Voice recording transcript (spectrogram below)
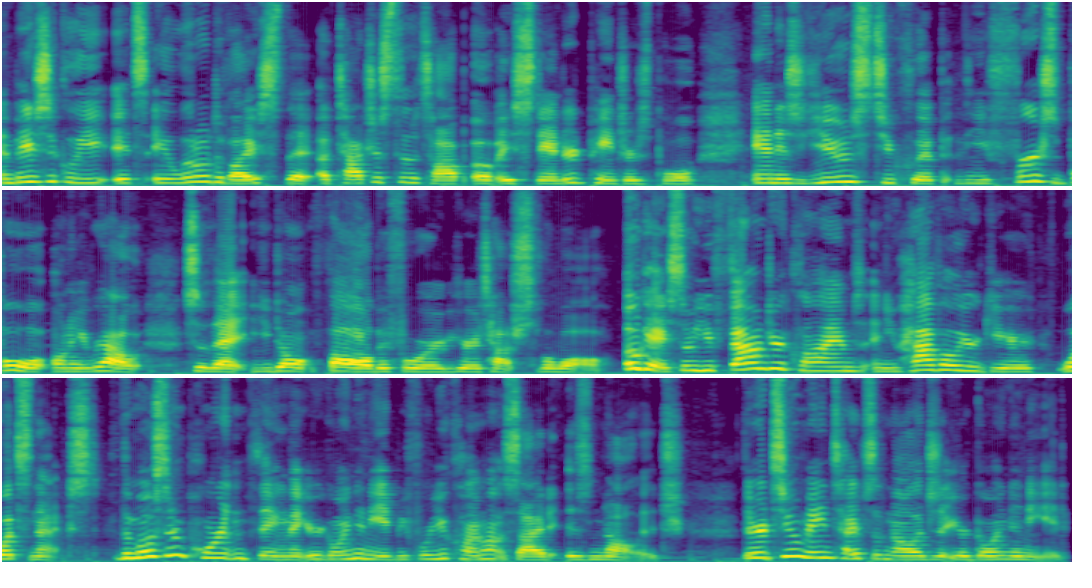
and basically it's a little device that attaches to the top of a standard painter's pole and is used to clip the first bolt on a route so that you don't fall before you're attached to the wall. Okay, so you found your climbs and you have all your gear. What's next? The most important thing that you're going to need before you climb outside is knowledge. There are two main types of knowledge that you're going to need.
